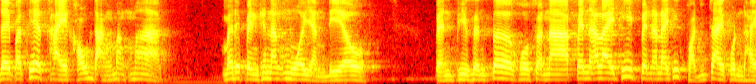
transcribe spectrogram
ในประเทศไทยเขาดังมากๆ ไม่ได้เป็นแค่นักมวยอย่างเดียว เป็นพรีเซนเตอร์โฆษณาเป็นอะไรที่เป็นอะไรที่ขวัญใจคนไทย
